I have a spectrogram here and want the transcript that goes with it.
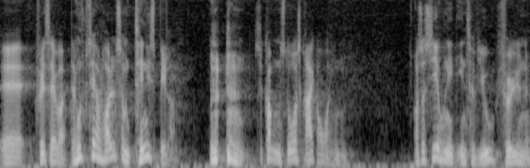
Øh, Chris Evert. Da hun skulle til at holde som tennisspiller, så kom den store skræk over hende. Og så siger hun i et interview følgende.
